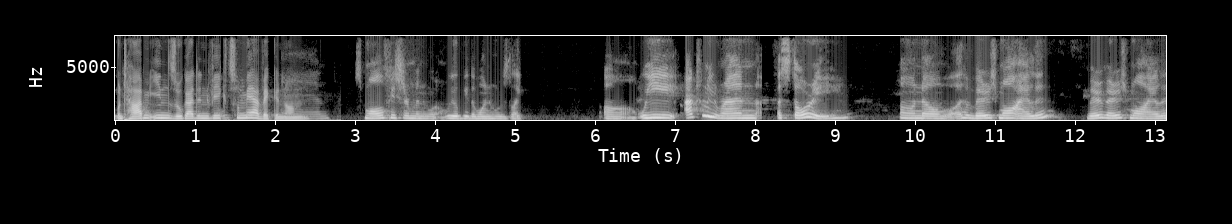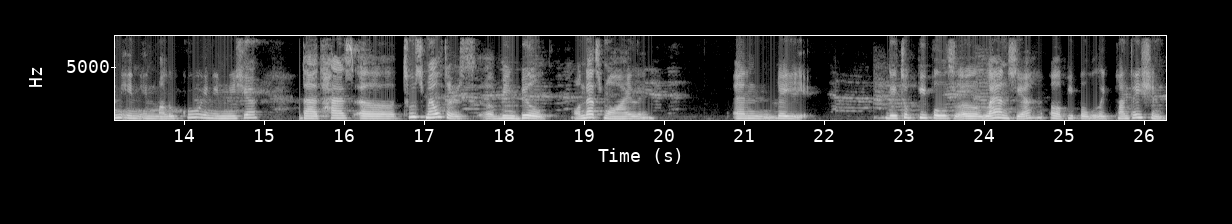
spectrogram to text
Und haben ihnen sogar den Weg zum Meer weggenommen. Small fishermen will be the one who's like uh, we actually ran a story on a, very small island, very very small island in in Maluku in Indonesia, that has uh, two smelters uh, being built on that small island, and they they took people's uh, lands, yeah, uh, people like plantation,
